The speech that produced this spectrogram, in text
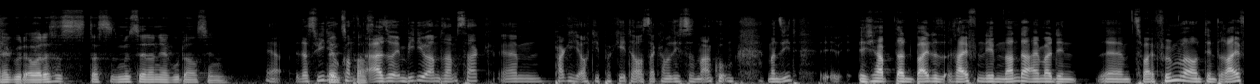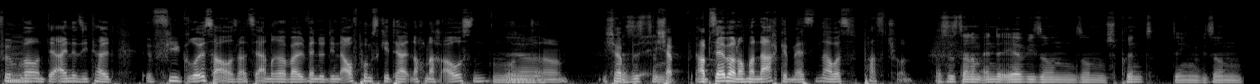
Ja, gut, aber das ist, das müsste dann ja gut aussehen. Ja, das Video Wenn's kommt, passt. also im Video am Samstag ähm, packe ich auch die Pakete aus, da kann man sich das mal angucken. Man sieht, ich habe dann beide Reifen nebeneinander, einmal den ähm, 2,5er und den 3,5er Mhm. und der eine sieht halt viel größer aus als der andere, weil wenn du den aufpumpst, geht der halt noch nach außen. Ja. Und ähm, ich habe ich hab, hab selber nochmal nachgemessen, aber es passt schon. Das ist dann am Ende eher wie so ein, so ein Sprint-Ding, wie so ein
